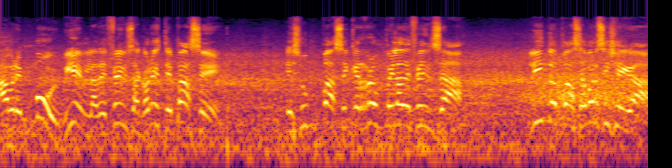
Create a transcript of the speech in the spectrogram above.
Abre muy bien la defensa con este pase. Es un pase que rompe la defensa. Lindo pase, a ver si llega.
